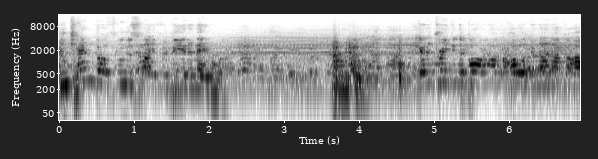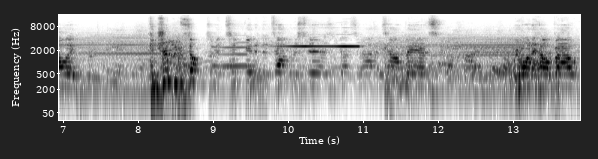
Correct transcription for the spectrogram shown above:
You can go through this life and be an enabler. Get a drink at the bar, alcoholic or non-alcoholic. Contribute something to the tidbit at the top of the stairs. We've got some out-of-town bands. We want to help out.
